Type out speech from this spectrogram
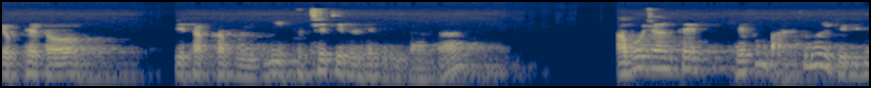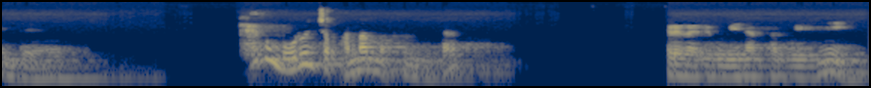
옆에서 이사카 부인이 부채질을 해드리다가 아버지한테 계속 말씀을 드리는데 계속 모른 척 밥만 먹습니다. 그래가지고 이사카 부인이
